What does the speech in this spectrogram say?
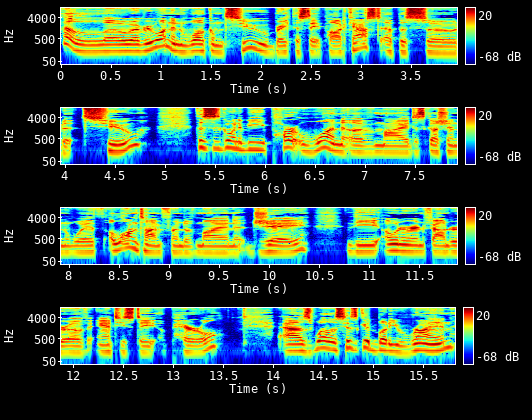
Hello, everyone, and welcome to Break the State Podcast, episode two. This is going to be part one of my discussion with a longtime friend of mine, Jay, the owner and founder of ANTISTATE Apparel, as well as his good buddy Ryan,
